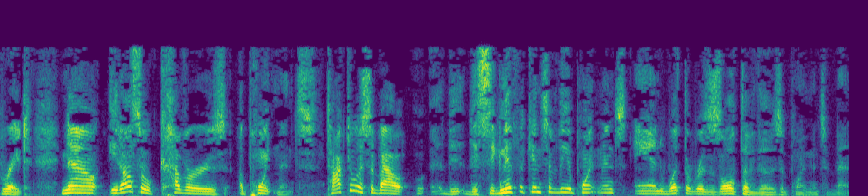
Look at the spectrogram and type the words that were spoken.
Great. Now, it also covers appointments. Talk to us about the, the significance of the appointments and what the result of those appointments have been.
